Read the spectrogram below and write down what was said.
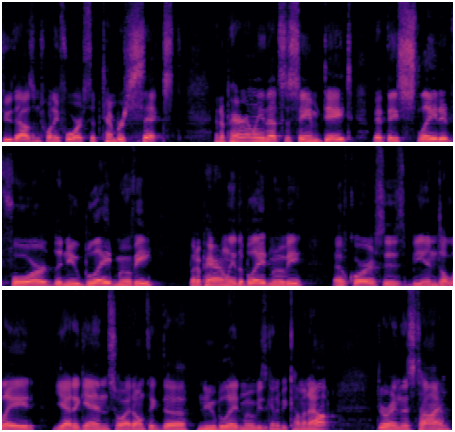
2024, September 6th. And apparently that's the same date that they slated for the new Blade movie. But apparently the Blade movie, of course, is being delayed yet again. So I don't think the new Blade movie is going to be coming out during this time.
